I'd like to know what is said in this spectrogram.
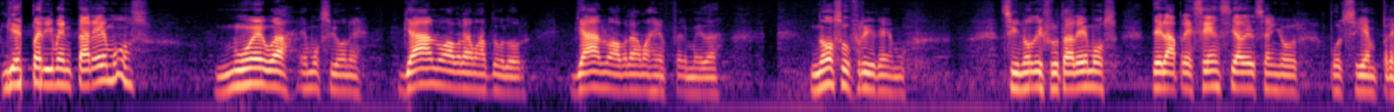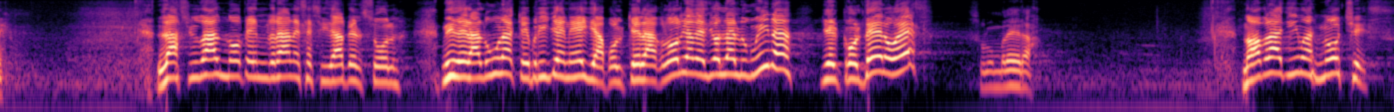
Y experimentaremos nuevas emociones. Ya no habrá más dolor, ya no habrá más enfermedad. No sufriremos, sino disfrutaremos de la presencia del Señor por siempre. La ciudad no tendrá necesidad del sol, ni de la luna que brille en ella, porque la gloria de Dios la ilumina y el cordero es su lumbrera. No habrá allí más noches.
